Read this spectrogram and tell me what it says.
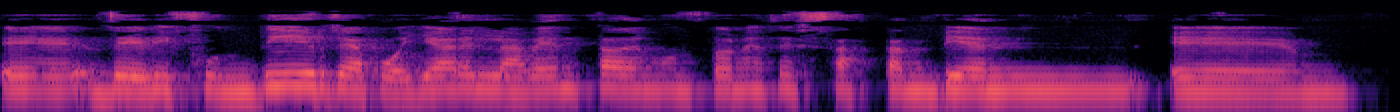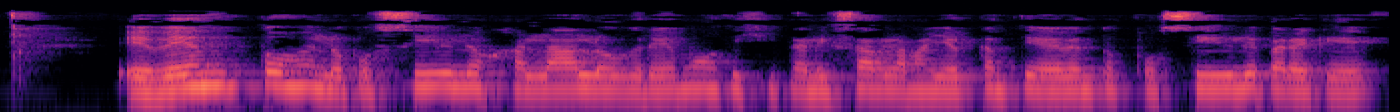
eh, de difundir, de apoyar en la venta de montones de esas también eh, eventos en lo posible. Ojalá logremos digitalizar la mayor cantidad de eventos posible para que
